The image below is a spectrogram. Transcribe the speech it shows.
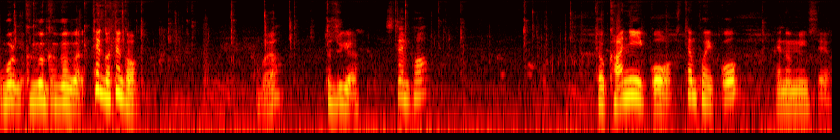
뭘 그거 그거 그거 탱커 탱커. 뭐야? 저 죽여요. 스탬퍼? 저 간이 있고 스탬퍼 있고 베놈이 있어요.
